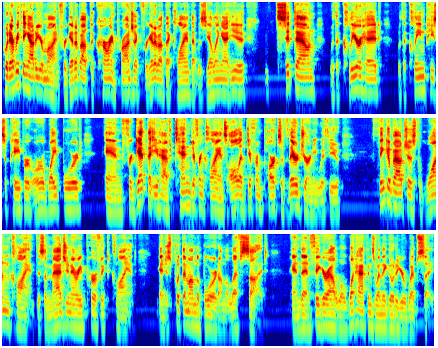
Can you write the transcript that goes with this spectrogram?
put everything out of your mind. Forget about the current project. Forget about that client that was yelling at you. Sit down with a clear head with a clean piece of paper or a whiteboard and forget that you have 10 different clients all at different parts of their journey with you. Think about just one client, this imaginary perfect client, and just put them on the board on the left side. And then figure out, well, what happens when they go to your website?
